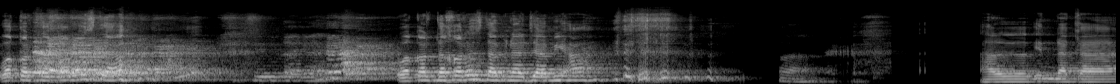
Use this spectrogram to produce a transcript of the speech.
Wa qad takharajta Cintanya. wa qad takharajta min al-jami'ah. Hal innaka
